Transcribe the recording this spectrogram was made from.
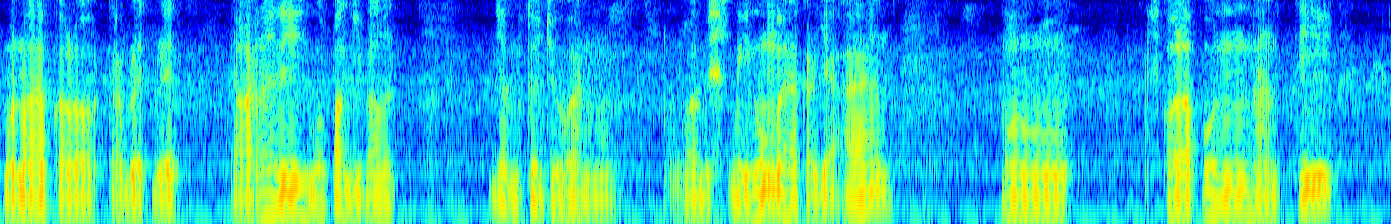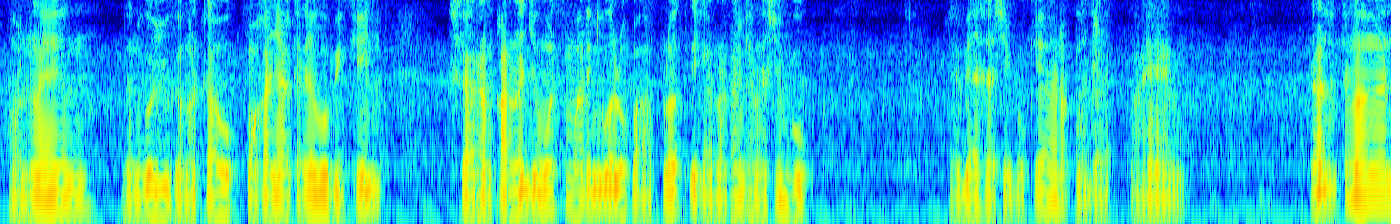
mohon maaf kalau terbelit-belit. Ya karena ini gue pagi banget. Jam tujuan gue habis bingung gak ada kerjaan mau sekolah pun nanti online dan gue juga nggak tahu. Makanya akhirnya gue bikin sekarang. Karena Jumat kemarin gue lupa upload dikarenakan karena sibuk. Ya biasa sibuk ya anak muda main. Dan kenangan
